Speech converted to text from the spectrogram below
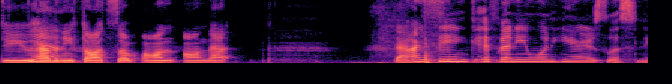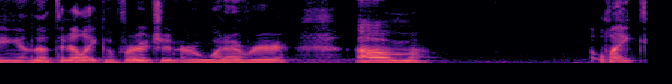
do you have any thoughts on on that? That I think if anyone here is listening and that they're like a virgin or whatever, um, like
